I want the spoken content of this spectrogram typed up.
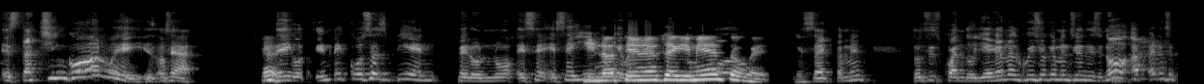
Está chingón, güey. O sea, te digo, tiene cosas bien, pero no, ese, ese Y no tienen seguimiento, güey. Exactamente. Entonces, cuando llegan al juicio que mencionan, dicen, no, espérense,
